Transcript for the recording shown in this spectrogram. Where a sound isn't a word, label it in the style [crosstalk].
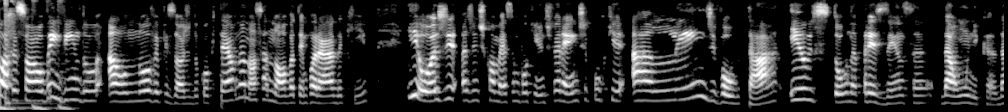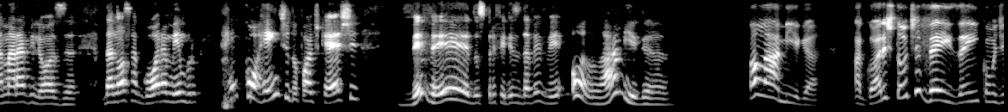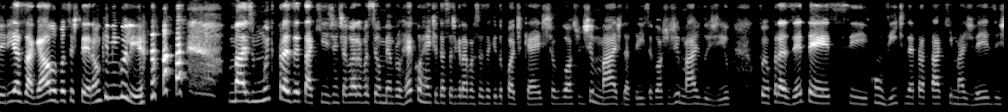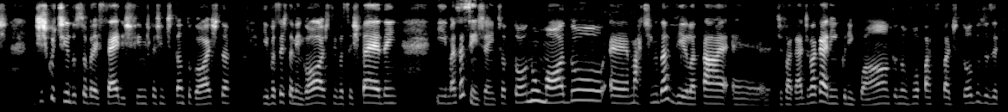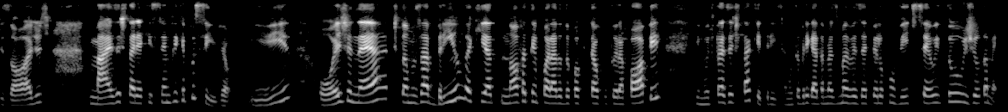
Olá, pessoal, bem-vindo ao novo episódio do Coquetel, na nossa nova temporada aqui. E hoje a gente começa um pouquinho diferente, porque além de voltar, eu estou na presença da única, da maravilhosa, da nossa agora membro recorrente do podcast, VV, dos preferidos da VV. Olá, amiga! Olá, amiga! Agora estou de vez, hein? Como diria Zagalo, vocês terão que me engolir. [laughs] Mas muito prazer estar aqui, gente. Agora você é um membro recorrente dessas gravações aqui do podcast. Eu gosto demais da atriz, eu gosto demais do Gil. Foi um prazer ter esse convite, né, para estar aqui mais vezes, discutindo sobre as séries, filmes que a gente tanto gosta. E vocês também gostam, e vocês pedem. E, mas assim, gente, eu tô no modo é, Martinho da Vila, tá? É, devagar, devagarinho por enquanto. Não vou participar de todos os episódios, mas estarei aqui sempre que possível. E hoje, né, estamos abrindo aqui a nova temporada do Coquetel Cultura Pop. E muito prazer de estar aqui, Trícia. Muito obrigada mais uma vez pelo convite, seu e do Gil também.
